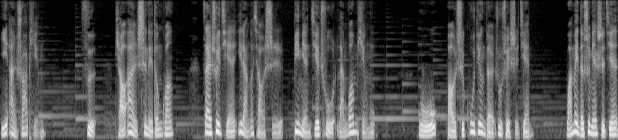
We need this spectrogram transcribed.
阴暗刷屏；四、调暗室内灯光，在睡前一两个小时。避免接触蓝光屏幕。五、保持固定的入睡时间。完美的睡眠时间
